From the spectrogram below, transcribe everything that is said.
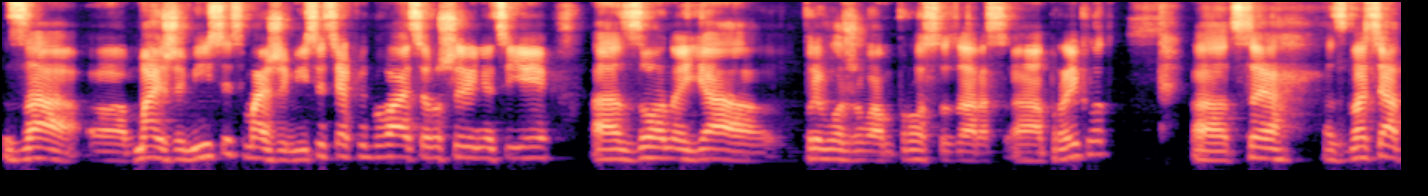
за е, майже місяць. Майже місяць, як відбувається розширення цієї е, зони. Я привожу вам просто зараз приклад. Це з 20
